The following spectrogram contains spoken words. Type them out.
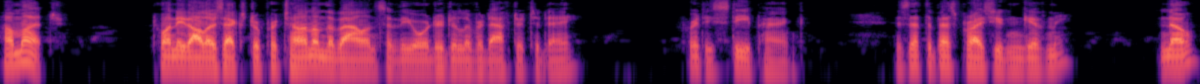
How much? Twenty dollars extra per ton on the balance of the order delivered after today. Pretty steep, Hank. Is that the best price you can give me? No,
